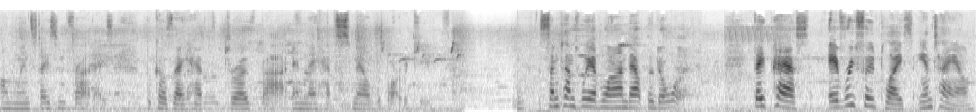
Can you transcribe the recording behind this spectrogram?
on Wednesdays and Fridays because they have drove by and they have smelled the barbecue. Sometimes we have lined out the door. They pass every food place in town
